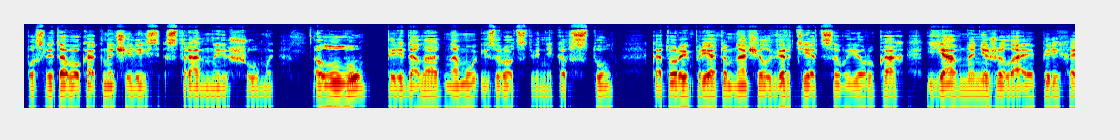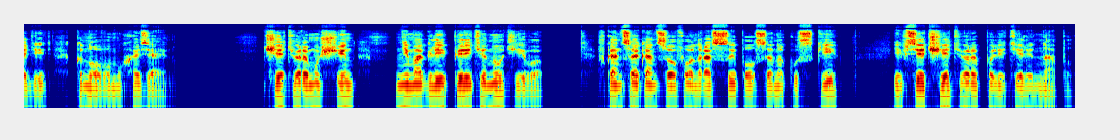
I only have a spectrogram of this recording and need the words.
после того, как начались странные шумы, Лулу передала одному из родственников стул, который при этом начал вертеться в ее руках, явно не желая переходить к новому хозяину. Четверо мужчин не могли перетянуть его. В конце концов он рассыпался на куски, и все четверо полетели на пол.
